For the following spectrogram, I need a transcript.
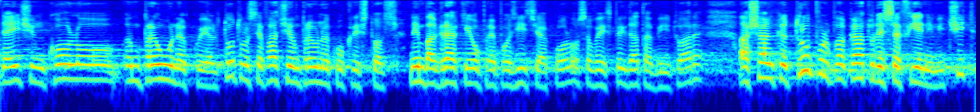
de aici încolo, împreună cu el. Totul se face împreună cu Hristos. Limba greacă e o prepoziție acolo, o să vă explic data viitoare, așa încât trupul păcatului să fie nimicit,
